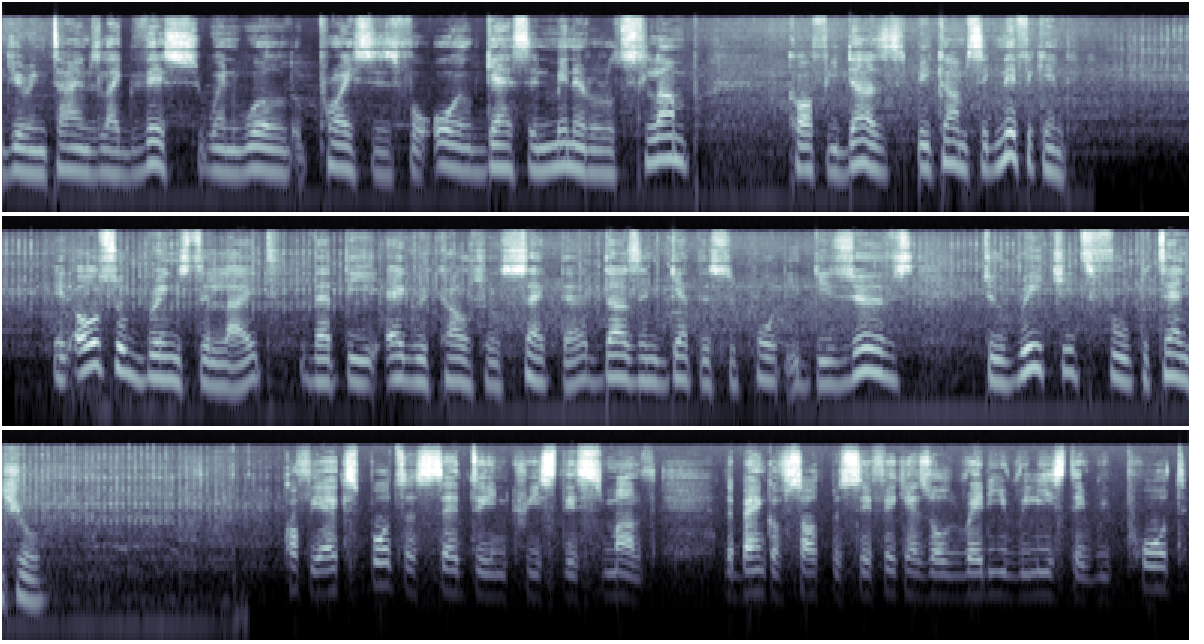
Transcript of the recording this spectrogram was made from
during times like this, when world prices for oil, gas, and minerals slump, coffee does become significant. It also brings to light that the agricultural sector doesn't get the support it deserves to reach its full potential. Coffee exports are said to increase this month. The Bank of South Pacific has already released a report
